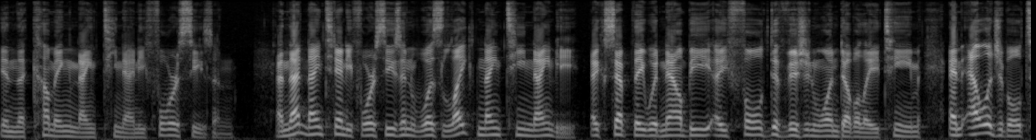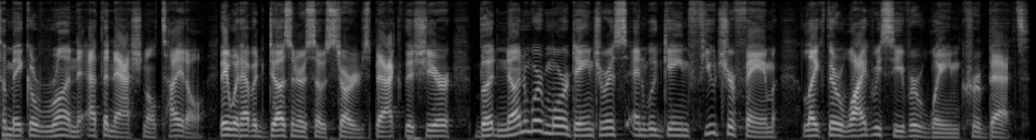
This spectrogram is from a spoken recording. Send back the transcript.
in the coming 1994 season. And that 1994 season was like 1990, except they would now be a full Division 1 AA team and eligible to make a run at the national title. They would have a dozen or so starters back this year, but none were more dangerous and would gain future fame like their wide receiver Wayne Chrebet.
